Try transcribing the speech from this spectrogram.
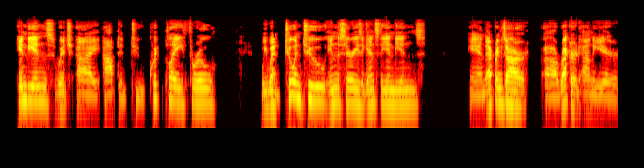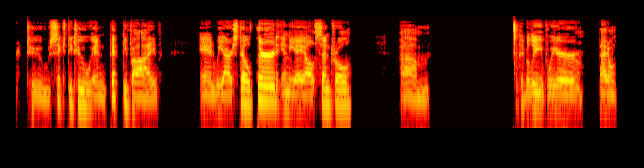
Indians, which I opted to quick play through. We went two and two in the series against the Indians, and that brings our uh, record on the year to 62 and 55, and we are still third in the AL Central. Um, I believe we're, I don't,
